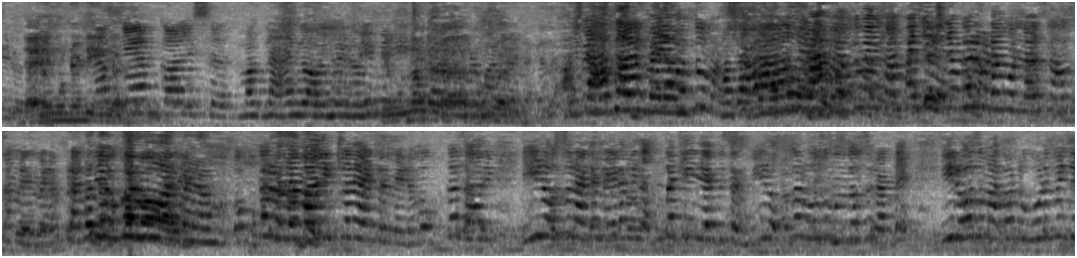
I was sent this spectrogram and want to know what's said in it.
మీరు ధైర్యంగా ఉండండి. మేము ఉన్నాం కదా మేడం. ప్రతి ఒక్కరు. ఒక్కరు ఉంటే మళ్ళీ ఇట్లనే అవుతుంది మేడం. ఒక్కసారి ఈ రోజు అంటే మేడం ఇదంతా క్లీన్ చేపిస్తారు. మీరు ఒక్క రోజు ముందు వస్తారంటే ఈ రోజు మాతో ఊడిపించి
